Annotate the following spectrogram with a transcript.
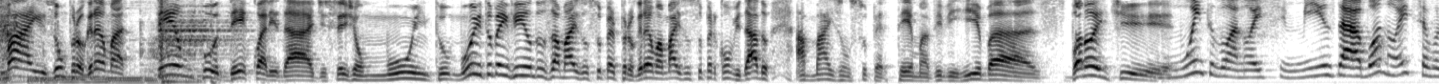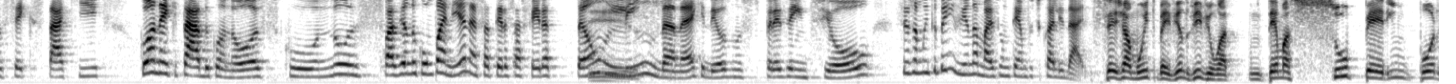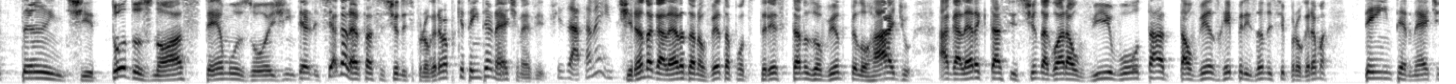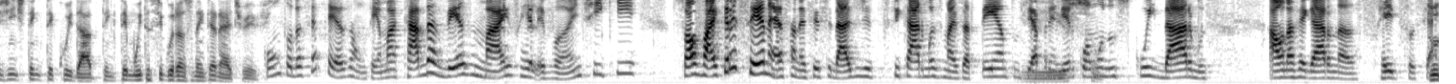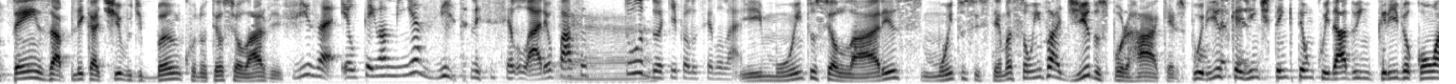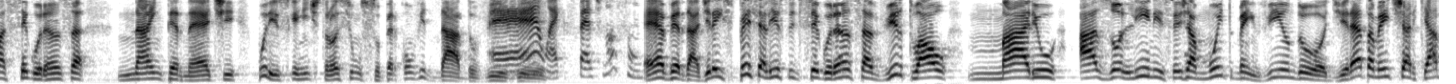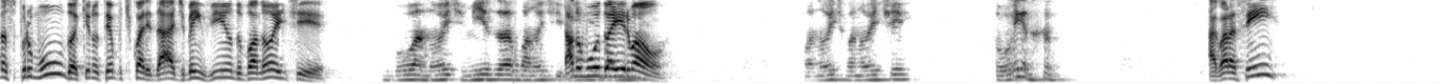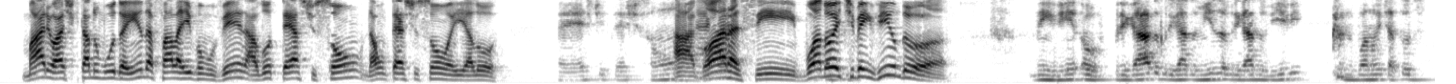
mais um programa Tempo de Qualidade. Sejam muito, muito bem-vindos a mais um super programa, a mais um super convidado, a mais um super tema. Vivi Ribas, boa noite! Muito boa noite, Misa. Boa noite a você que está aqui conectado conosco, nos fazendo companhia nessa terça-feira tão Isso. linda, né? Que Deus nos presenteou. Seja muito bem-vindo a mais um Tempo de Qualidade. Seja muito bem-vindo, Vivi. Uma, um tema super importante. Todos nós temos hoje internet. Se a galera tá assistindo esse programa, é porque tem internet, né, Vivi? Exatamente. Tirando a galera da 90.3 que tá nos ouvindo pelo rádio, a galera que tá assistindo agora ao vivo ou tá talvez reprisando esse programa, tem internet. A gente tem que ter cuidado, tem que ter muita segurança na internet, Vivi. Com toda certeza. Um tema cada vez mais relevante e que só vai crescer né, essa necessidade de ficarmos mais atentos e aprender como nos cuidarmos ao navegar nas redes sociais. Tu tens aplicativo de banco no teu celular, Vivi? Lisa, eu tenho a minha vida nesse celular. Eu faço é... tudo aqui pelo celular. E muitos celulares, muitos sistemas são invadidos por hackers. Por com isso certeza. que a gente tem que ter um cuidado incrível com a segurança na internet. Por isso que a gente trouxe um super convidado, Vivi. É, um expert no assunto. É verdade. Ele é especialista de segurança virtual, Mário Azolini. Seja muito bem-vindo. Diretamente charqueadas para o mundo aqui no Tempo de Qualidade. Bem-vindo, boa noite. Boa noite, Misa. Boa noite. Tá no mudo aí, irmão. Boa noite, boa noite. Tô ouvindo. Agora sim? Mário, acho que tá no mudo ainda. Fala aí, vamos ver. Alô, teste som. Dá um teste som aí, alô. Teste, teste som. Agora sim. Boa noite, bem-vindo. Bem-vindo. Oh, obrigado, obrigado, Misa. Obrigado, Vivi. Boa noite a todos os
